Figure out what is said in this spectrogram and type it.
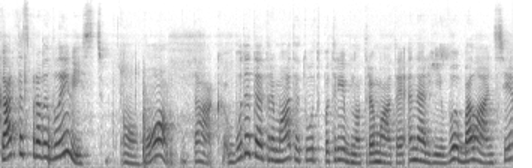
Карта справедливість. Ого, так. Будете тримати тут, потрібно тримати енергії в балансі,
